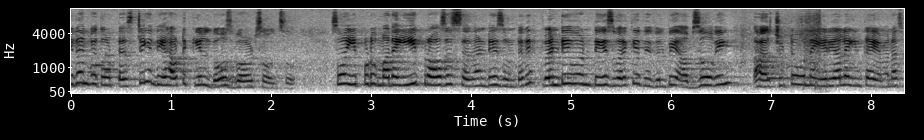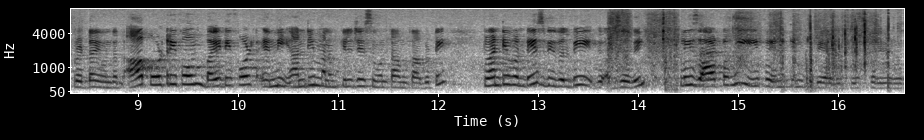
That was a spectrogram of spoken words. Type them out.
even without testing we have to kill those birds also so ఇప్పుడు మన ఈ ప్రాసెస్ సెవెన్ డేస్ ఉంటుంది. ట్వంటీ వన్ డేస్ వరకే వి విల్ బి అబ్జర్వింగ్ ఆ చుట్టూ ఉన్న ఏరియాలో ఇంకా ఏమైనా స్ప్రెడ్ అయి ఉంటుంది. ఆ పోల్ట్రీ ఫామ్ బై డిఫాల్ట్ ఎన్ని అన్ని మనం కిల్ చేసి ఉంటాం కాబట్టి twenty one days we will be observing please add to me if anything to be observe for your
